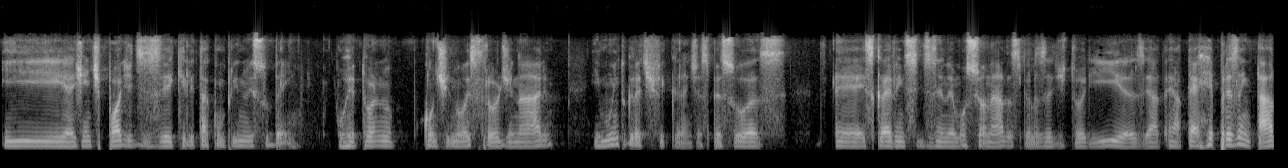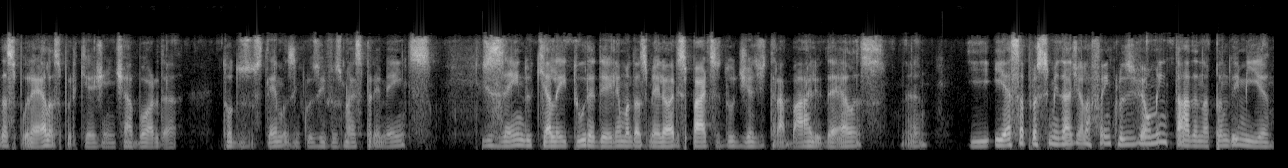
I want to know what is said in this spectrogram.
E a gente pode dizer que ele está cumprindo isso bem. O retorno continua extraordinário e muito gratificante. As pessoas é, escrevem se dizendo emocionadas pelas editorias, é, é até representadas por elas, porque a gente aborda todos os temas, inclusive os mais prementes, dizendo que a leitura dele é uma das melhores partes do dia de trabalho delas. Né? E, e, essa proximidade ela foi inclusive aumentada na pandemia,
